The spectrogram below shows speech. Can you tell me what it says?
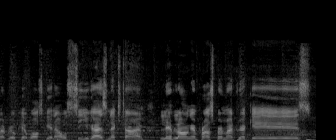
at RealKetwolski. And I will see you guys next time. Live long and prosper, my Trekkies.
